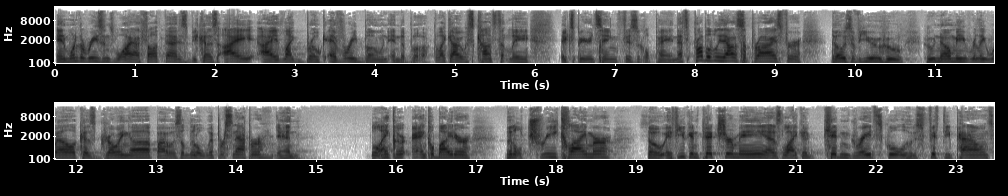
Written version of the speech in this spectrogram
And one of the reasons why I thought that is because I, I like broke every bone in the book. Like I was constantly experiencing physical pain. That's probably not a surprise for those of you who, who know me really well, because growing up, I was a little whippersnapper and little ankle, ankle biter, little tree climber. So if you can picture me as like a kid in grade school who's 50 pounds,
